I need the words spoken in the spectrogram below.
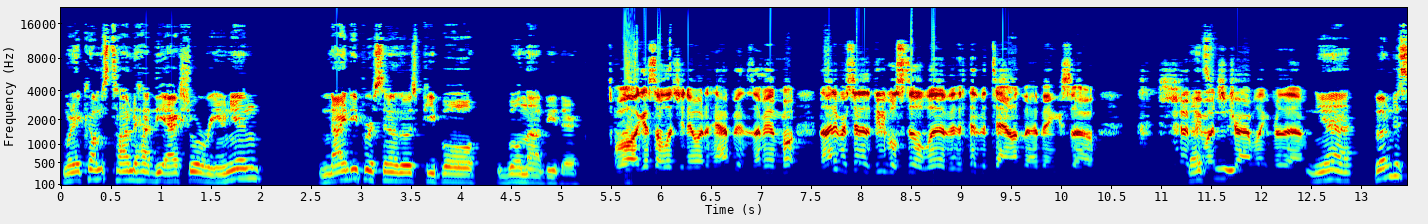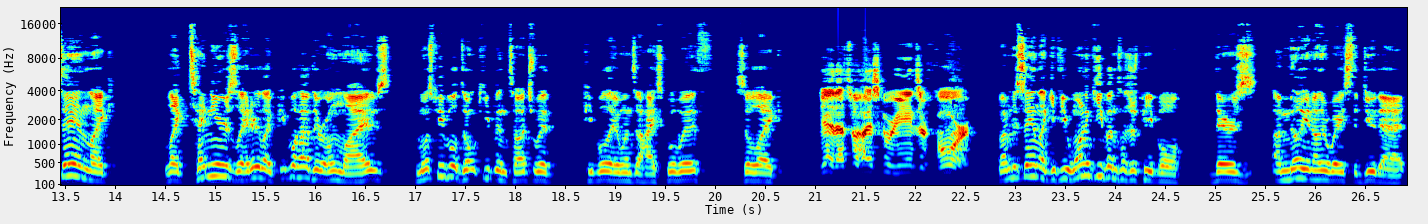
When it comes time to have the actual reunion, ninety percent of those people will not be there. Well, I guess I'll let you know when it happens. I mean, ninety percent of the people still live in, the town, I think, so shouldn't be That's much the- traveling for them. Yeah, but I'm just saying, like, like 10 years later, like people have their own lives. Most people don't keep in touch with people they went to high school with. So like, Yeah, that's what high school reunions are for. but I'm just saying like if you want to keep in touch with people, there's a million other ways to do that.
